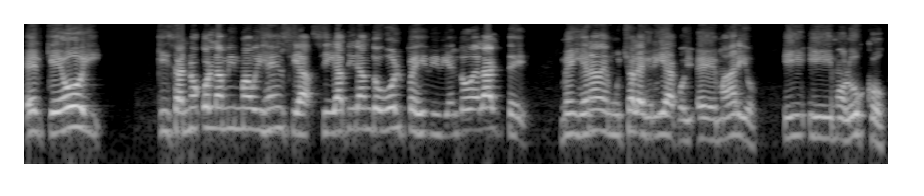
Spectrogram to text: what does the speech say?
el que hoy, quizás no con la misma vigencia, siga tirando golpes y viviendo del arte, me llena de mucha alegría, eh, Mario y, Molusco.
